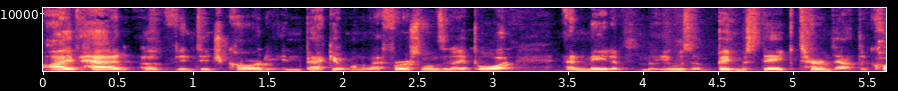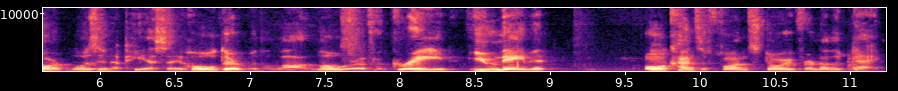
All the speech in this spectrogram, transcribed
I've had a vintage card in Beckett, one of my first ones that I bought, and made a. It was a big mistake. Turned out the card wasn't a PSA holder with a lot lower of a grade. You name it. All kinds of fun story for another day.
